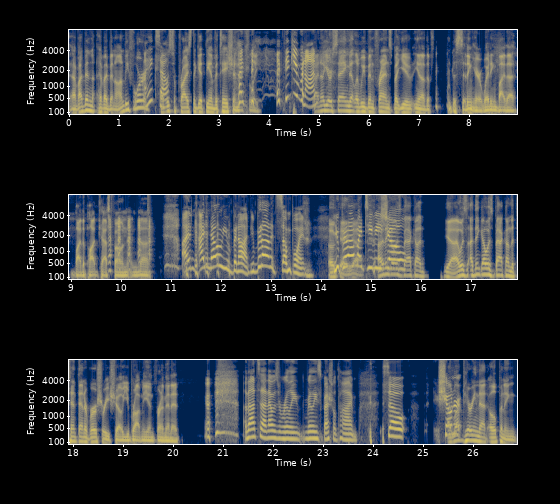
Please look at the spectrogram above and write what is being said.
Have I been Have I been on before? I think so. I was surprised to get the invitation. Actually, I think you've been on. I know you're saying that like, we've been friends, but you, you know, the, I'm just sitting here waiting by the by the podcast phone, and uh, I I know you've been on. You've been on at some point. Okay, You've been yeah. on my TV I show. I was back on. Yeah, I was. I think I was back on the 10th anniversary show. You brought me in for a minute. That's uh, that was a really really special time. So. Schoner, I loved hearing that opening,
